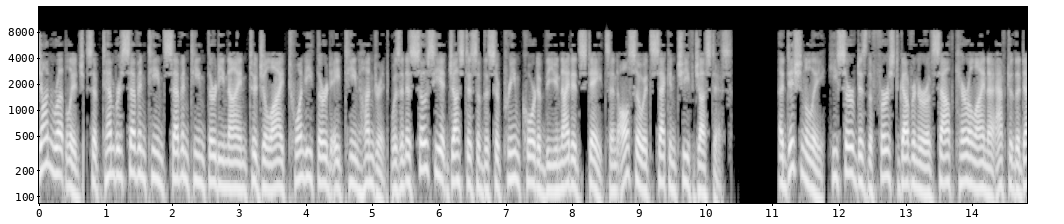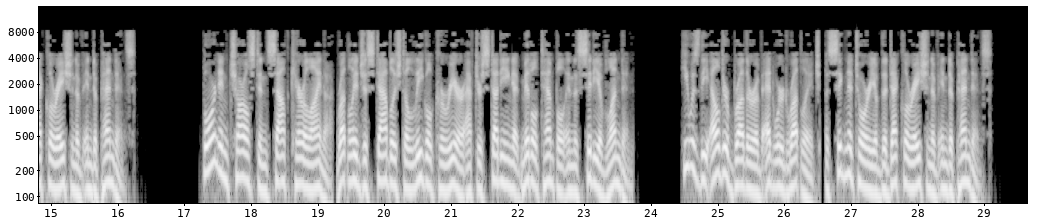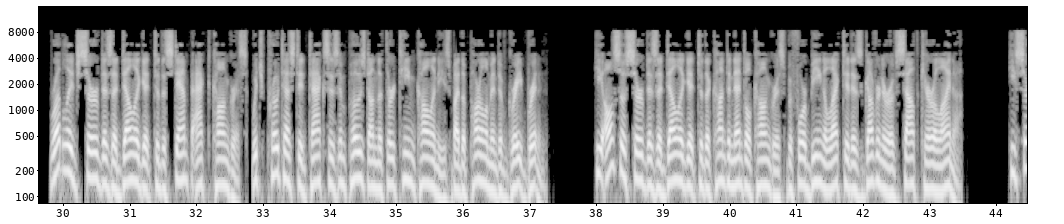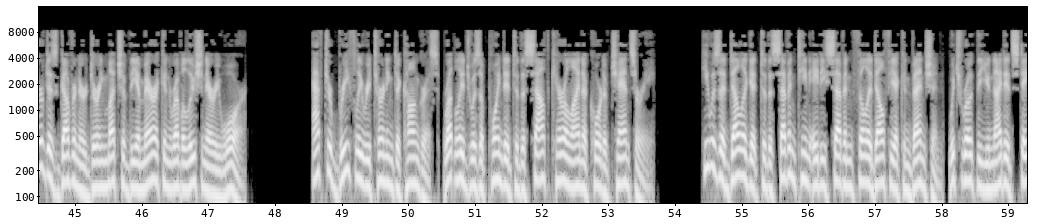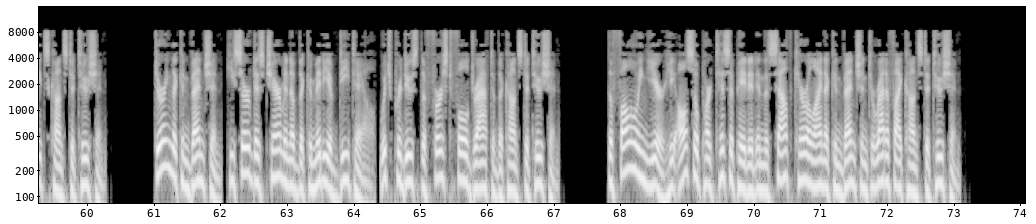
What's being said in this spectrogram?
John Rutledge September 17, 1739 to July 23, 1800 was an associate justice of the Supreme Court of the United States and also its second chief justice. Additionally, he served as the first governor of South Carolina after the Declaration of Independence. Born in Charleston, South Carolina, Rutledge established a legal career after studying at Middle Temple in the City of London. He was the elder brother of Edward Rutledge, a signatory of the Declaration of Independence. Rutledge served as a delegate to the Stamp Act Congress, which protested taxes imposed on the Thirteen Colonies by the Parliament of Great Britain. He also served as a delegate to the Continental Congress before being elected as Governor of South Carolina. He served as governor during much of the American Revolutionary War. After briefly returning to Congress, Rutledge was appointed to the South Carolina Court of Chancery. He was a delegate to the 1787 Philadelphia Convention, which wrote the United States Constitution. During the convention, he served as chairman of the Committee of Detail, which produced the first full draft of the Constitution. The following year he also participated in the South Carolina Convention to ratify Constitution.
